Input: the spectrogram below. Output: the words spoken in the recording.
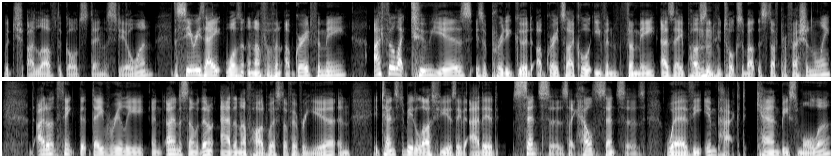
which I love, the gold stainless steel one. The Series 8 wasn't enough of an upgrade for me. I feel like two years is a pretty good upgrade cycle, even for me as a person mm-hmm. who talks about this stuff professionally. I don't think that they really, and I understand, but they don't add enough hardware stuff every year. And it tends to be the last few years they've added sensors, like health sensors, where the impact can be smaller.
